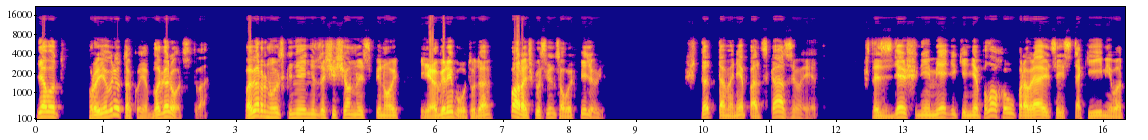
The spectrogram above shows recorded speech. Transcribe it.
Я вот проявлю такое благородство, повернусь к ней незащищенной спиной и огребу туда парочку свинцовых пилюль. Что-то мне подсказывает, что здешние медики неплохо управляются и с такими вот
